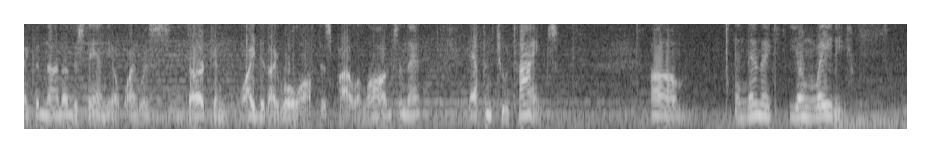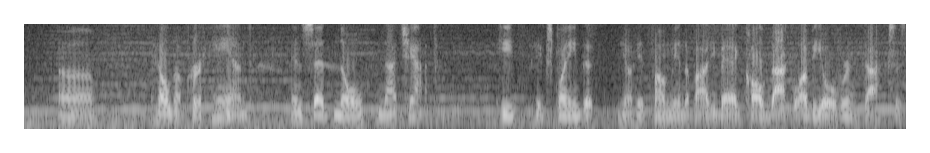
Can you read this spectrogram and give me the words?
I could not understand, you know, why was it dark and why did I roll off this pile of logs? And that happened two times. Um, and then a young lady uh, held up her hand and said, no, not yet. He explained that, you know, he had found me in the body bag, called Doc Lovey over, and Doc says,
